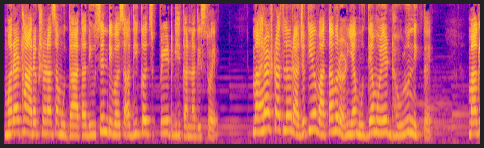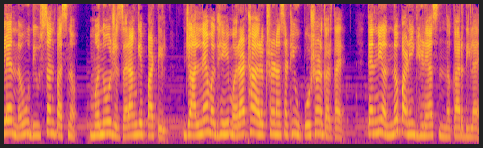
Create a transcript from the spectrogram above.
मराठा आरक्षणाचा मुद्दा आता दिवसेंदिवस अधिकच पेट घेताना दिसतोय. महाराष्ट्रातलं राजकीय वातावरण या मुद्द्यामुळे ढवळून निघतंय. मागल्या नऊ दिवसांपासनं मनोज जरांगे पाटील जालन्यामध्ये मराठा आरक्षणासाठी उपोषण करतायत. त्यांनी अन्न पाणी घेण्यास नकार दिलाय.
